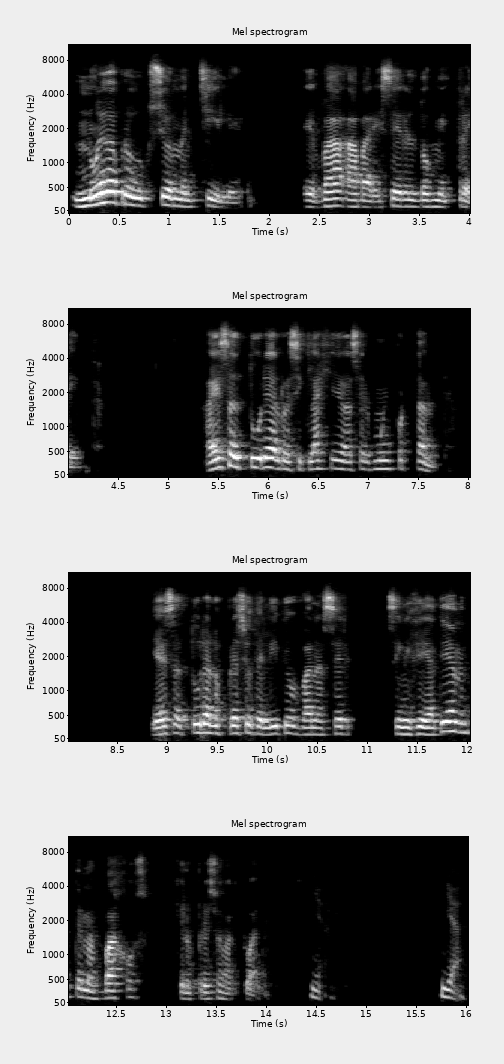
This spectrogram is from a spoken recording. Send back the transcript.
nueva producción en Chile eh, va a aparecer el 2030. A esa altura el reciclaje va a ser muy importante. Y a esa altura los precios del litio van a ser significativamente más bajos que los precios actuales. Ya. Ya.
